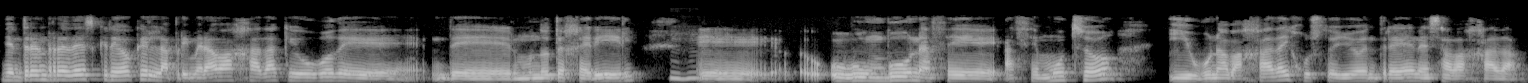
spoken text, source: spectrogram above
Yo entré en redes creo que en la primera bajada que hubo del de, mundo tejeril, eh, hubo un boom hace, hace mucho y hubo una bajada y justo yo entré en esa bajada.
